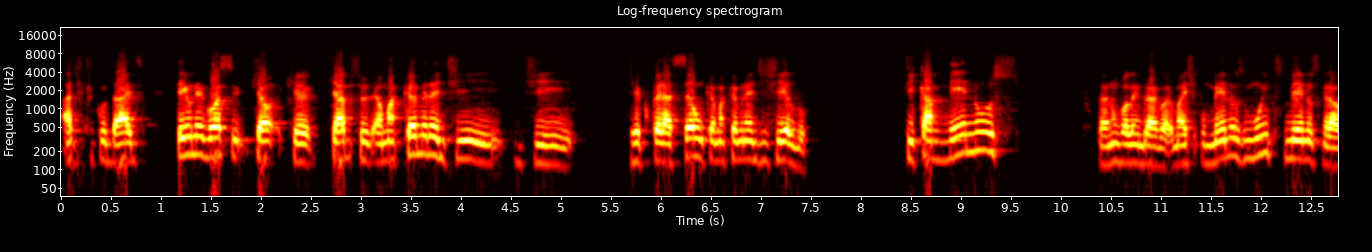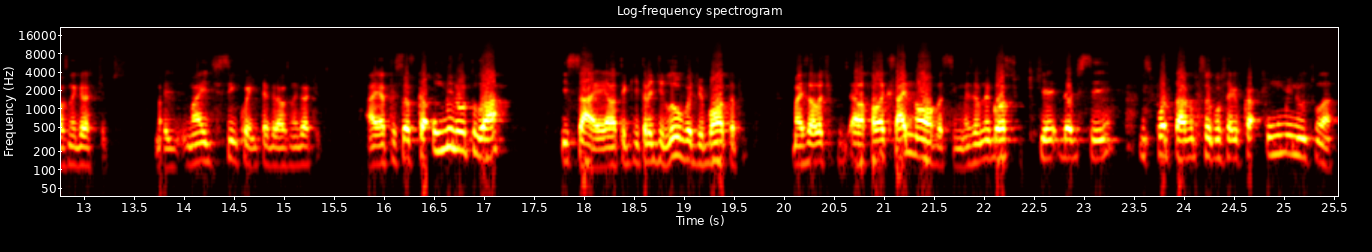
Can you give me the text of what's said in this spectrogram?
as dificuldades. Tem um negócio que é, que é, que é absurdo, é uma câmera de, de, de recuperação, que é uma câmera de gelo. Fica menos Tá, não vou lembrar agora, mas tipo, menos, muitos menos graus negativos. Mais, mais de 50 graus negativos. Aí a pessoa fica um minuto lá, e sai. Ela tem que entrar de luva, de bota, mas ela, tipo, ela fala que sai nova, assim, mas é um negócio que é, deve ser exportável, que você consegue ficar um minuto lá.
